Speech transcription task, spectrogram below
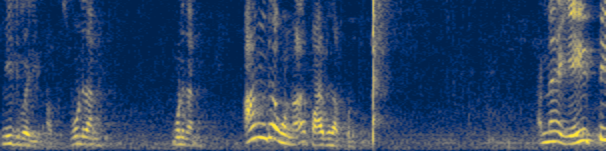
நீதிபதி ஆஃபீஸ் மூணு தானே? மூணு தானே? அங்கே உன்னால பாதுகாப்பு கொடுக்கணும் அண்ணா eighty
